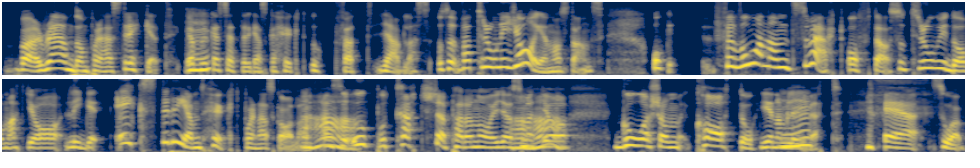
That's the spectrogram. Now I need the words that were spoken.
bara random på det här strecket. Jag mm. brukar sätta det ganska högt upp för att jävlas. Och så, vad tror ni jag är någonstans? Och förvånansvärt ofta så tror ju de att jag ligger extremt högt på den här skalan. Aha. Alltså upp och touchar paranoia, Aha. som att jag går som Kato genom mm. livet. Eh, så.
